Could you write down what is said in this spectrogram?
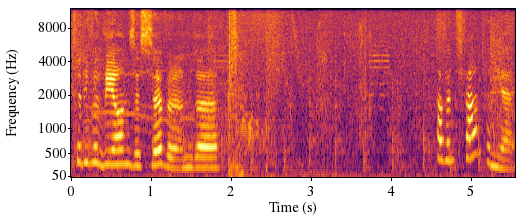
Said he will be on this server and uh, haven't found him yet.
